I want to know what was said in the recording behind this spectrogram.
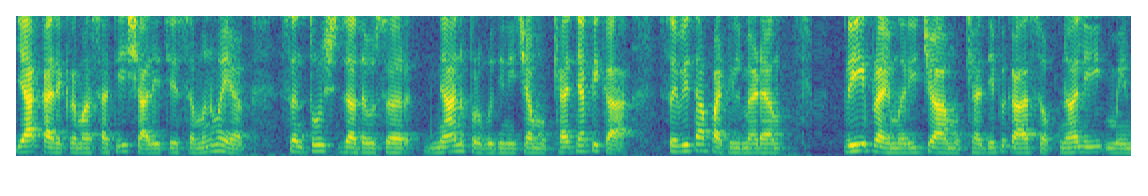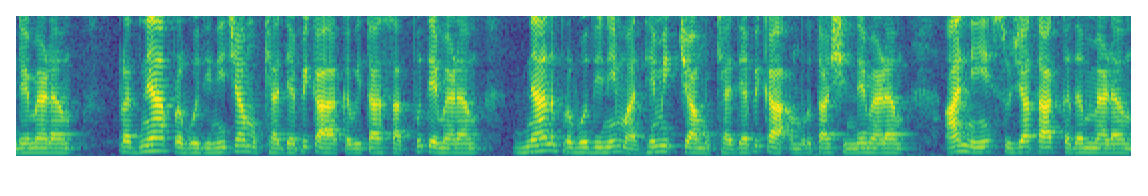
या कार्यक्रमासाठी शाळेचे समन्वयक संतोष जाधव सर ज्ञान प्रबोधिनीच्या मुख्याध्यापिका सविता पाटील मॅडम प्री प्रायमरीच्या मुख्याध्यापिका स्वप्नाली मेंढे मॅडम प्रज्ञा प्रबोधिनीच्या मुख्याध्यापिका कविता सातपुते मॅडम ज्ञान प्रबोधिनी माध्यमिकच्या मुख्याध्यापिका अमृता शिंदे मॅडम आणि सुजाता कदम मॅडम.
